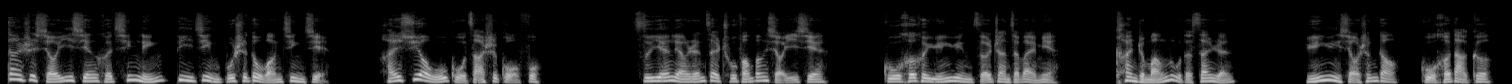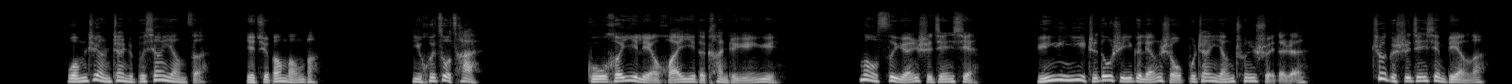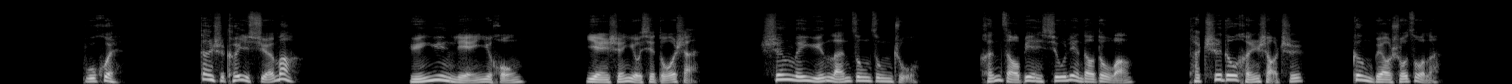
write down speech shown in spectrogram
但是小医仙和青灵毕竟不是斗王境界，还需要五谷杂食果腹。紫妍两人在厨房帮小医仙，古河和云韵则站在外面看着忙碌的三人。云韵小声道：“古河大哥，我们这样站着不像样子，也去帮忙吧。”你会做菜？古河一脸怀疑的看着云韵，貌似原时间线，云韵一直都是一个两手不沾阳春水的人，这个时间线变了。不会，但是可以学吗？云韵脸一红，眼神有些躲闪。身为云岚宗宗主，很早便修炼到斗王，他吃都很少吃，更不要说做了。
